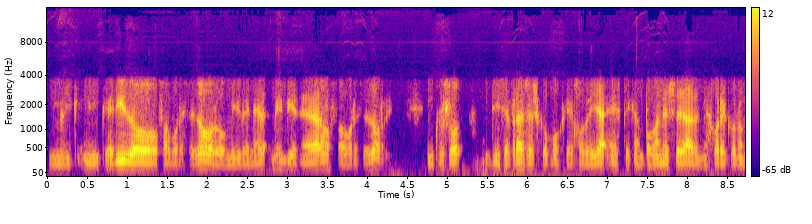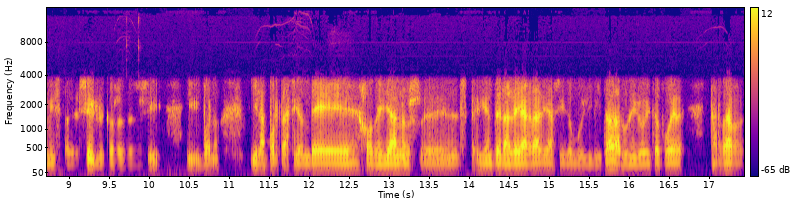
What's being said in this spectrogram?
mi, querido favorecedor o mi, mi venerado favorecedor incluso dice frases como que Jovella, este Campomanes era el mejor economista del siglo y cosas así. Y bueno, y la aportación de Jovellanos, eh, el expediente de la ley agraria ha sido muy limitada. Lo único que hizo fue tardar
